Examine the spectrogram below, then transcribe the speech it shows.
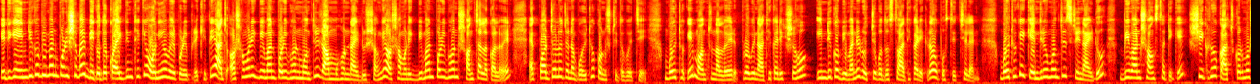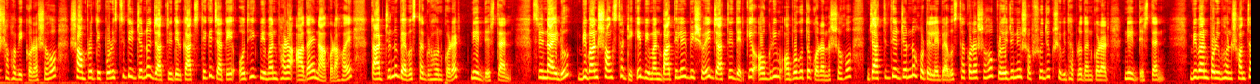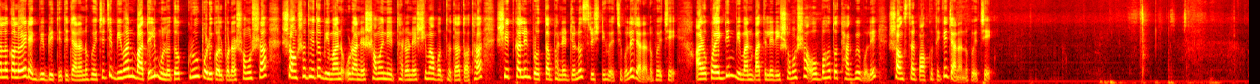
এদিকে ইন্ডিগো বিমান পরিষেবায় বিগত কয়েকদিন থেকে অনিয়মের পরিপ্রেক্ষিতে আজ অসামরিক বিমান পরিবহন মন্ত্রী রামমোহন নাইডুর সঙ্গে অসামরিক বিমান পরিবহন সঞ্চালকালয়ের এক পর্যালোচনা বৈঠক অনুষ্ঠিত হয়েছে। বৈঠকে মন্ত্রণালয়ের প্রবীণ আধিকারিক সহ ইন্ডিগো বিমানের উচ্চপদস্থ আধিকারিকরা উপস্থিত ছিলেন। বৈঠকে কেন্দ্রীয় মন্ত্রী শ্রী নাইডু, বিমান সংস্থাটিকে শীঘ্র কাজকর্ম স্বাভাবিক করা সহ সাম্প্রতিক পরিস্থিতির জন্য যাত্রীদের কাছ থেকে যাতে অধিক বিমান ভাড়া আদায় না করা হয়, তার জন্য ব্যবস্থা গ্রহণ করার নির্দেশ দেন। নাইডু বিমান সংস্থাটিকে বিমান বাতিলের বিষয়ে যাত্রীদেরকে অগ্রিম অবগত করানো সহ যাত্রীদের জন্য হোটেলের ব্যবস্থা করা সহ প্রয়োজনীয় সব সুযোগ সুবিধা প্রদান করার নির্দেশ দেন। বিমান পরিবহন সঞ্চালকালয়ের এক বিবৃতিতে জানানো হয়েছে যে বিমান বাতিল মূলত ক্রু পরিকল্পনার সমস্যা, সংশোধিত বিমান উড়ানের সময় নির্ধারণের সীমাবদ্ধতা তথা শীতকালীন প্রত্যাহ্বানের জন্য সৃষ্টি হয়েছে বলে জানানো হয়েছে। আরও কয়েকদিন বিমান বাতিলের এই সমস্যা অব্যাহত থাকবে বলে সংস্থার পক্ষ থেকে জানানো হয়েছে।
